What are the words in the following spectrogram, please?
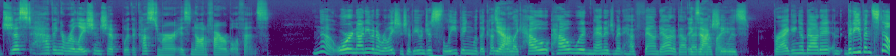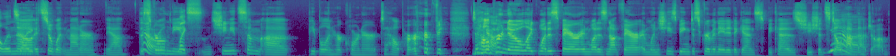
just having a relationship with a customer is not a fireable offense. No, or not even a relationship, even just sleeping with a customer. Yeah. Like how how would management have found out about that unless she was bragging about it? And but even still, it's no, like it still wouldn't matter. Yeah. This No, girl like- needs she needs some uh people in her corner to help her to help Yeah. her know like what is fair and what is not fair and when she's being discriminated against because she should still have that job.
